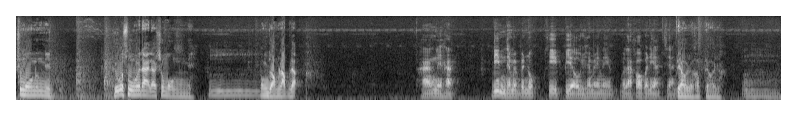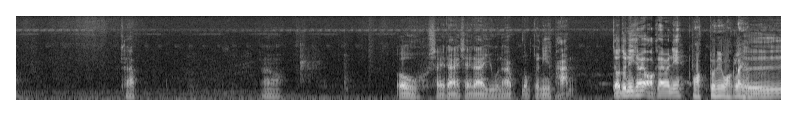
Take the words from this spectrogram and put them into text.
ชั่วโมงหนึ่งนี่ ถือว่าสู้ไม่ได้แล้วชั่วโมงหนึ่งนี่ต้องยอมรับแล้วหางเนี่ยหักดิ้นใช่ไหมเป็นนกที่เปรียวอยู่ใช่ไหมในเวลาเข้าพเนียดเสียนเปรียวอยู่ครับเปรียวอยู่อืมครับเอาโอ้ใช้ได้ใช้ได้อยู่นะครับ นกตัวนี้ผ่าน เจ้าตัวนี้ใช่ไหมออกใช่ไหมวันนี้ ออกตัวนี้ออกไล่เออ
